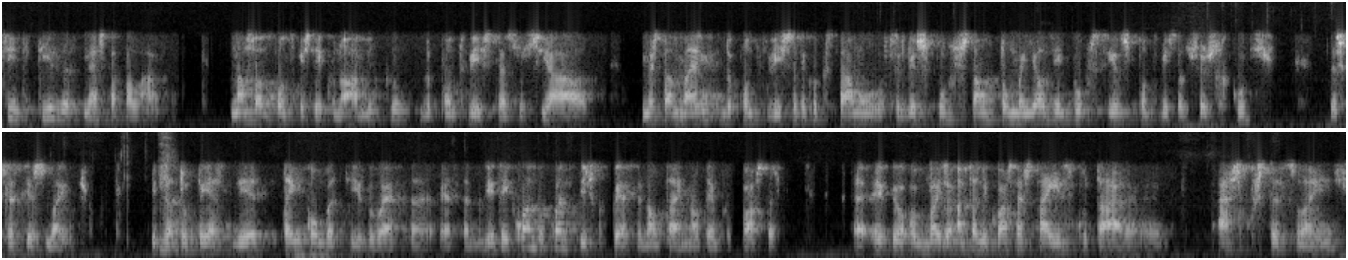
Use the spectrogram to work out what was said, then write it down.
sintetiza-se nesta palavra. Não só do ponto de vista económico, do ponto de vista social, mas também do ponto de vista daquilo que são os serviços públicos estão tão eles empobrecidos do ponto de vista dos seus recursos, da escassez de meios. E, portanto, o PSD tem combatido essa, essa medida. E quando, quando se diz que o PSD não tem, não tem propostas, eh, eu, veja, António Costa está a executar eh, às prestações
